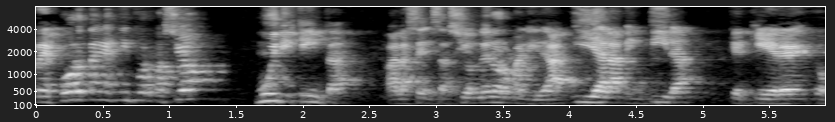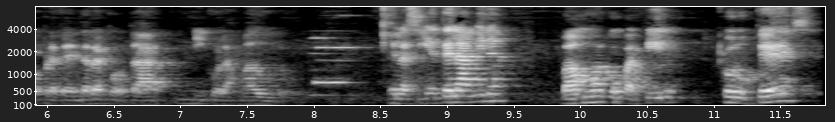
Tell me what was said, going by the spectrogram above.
reportan esta información muy distinta a la sensación de normalidad y a la mentira que quiere o pretende reportar Nicolás Maduro. En la siguiente lámina vamos a compartir con ustedes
